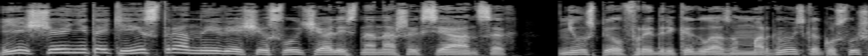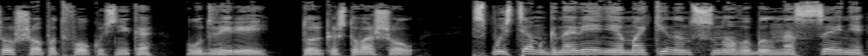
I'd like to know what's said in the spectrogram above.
Еще и не такие странные вещи случались на наших сеансах. Не успел Фредерика глазом моргнуть, как услышал шепот фокусника. У дверей. Только что вошел. Спустя мгновение Маккинон снова был на сцене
